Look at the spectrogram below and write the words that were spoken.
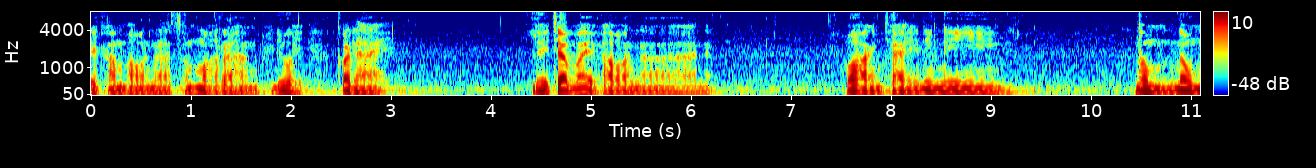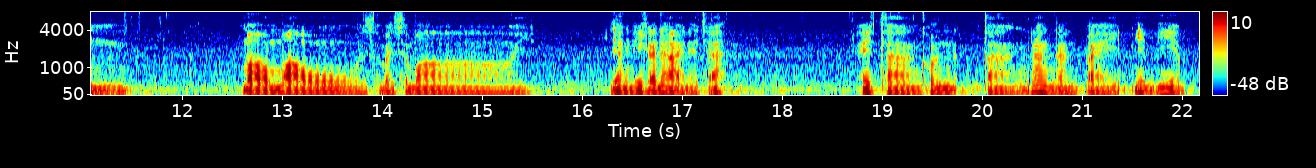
ริกรรมภาวนาสัมมาระหังไปด้วยก็ได้ หรือจะไม่ภาวนานะวางใจนิ่งๆ นุ่มๆ เบาๆ สบายๆ อย่างนี้ก็ได้นะจ๊ะ ให้ต่างคนต่างนั่งกันไปเงียบๆ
